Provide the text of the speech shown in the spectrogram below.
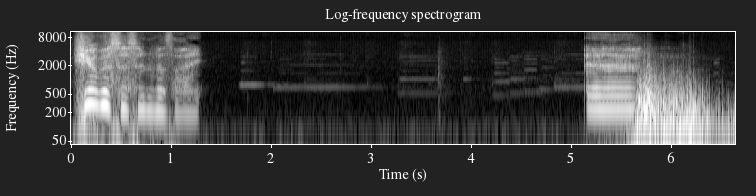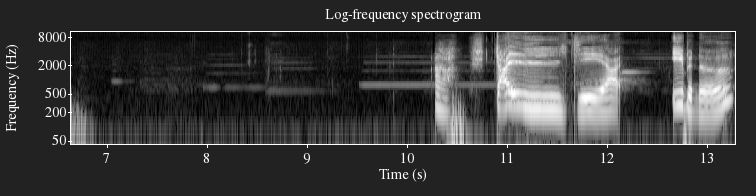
hier müsste es irgendwas sein. Äh. Stall der Ebene.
